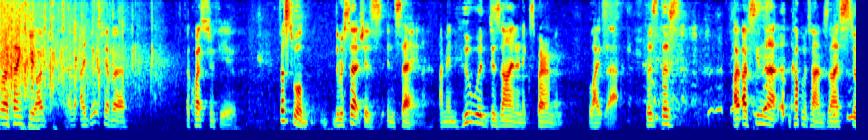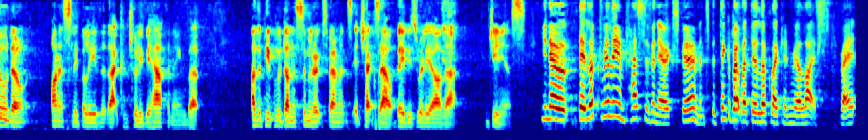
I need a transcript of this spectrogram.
Well, thank you. I've, I do actually have a, a question for you. First of all, the research is insane. I mean, who would design an experiment like that? There's, there's, I, have seen that a couple of times, and I still don't honestly believe that that can truly be happening. But other people have done similar experiments. It checks out. Babies really are that genius. You know, they look really impressive in their experiments, but think about what they look like in real life, right?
